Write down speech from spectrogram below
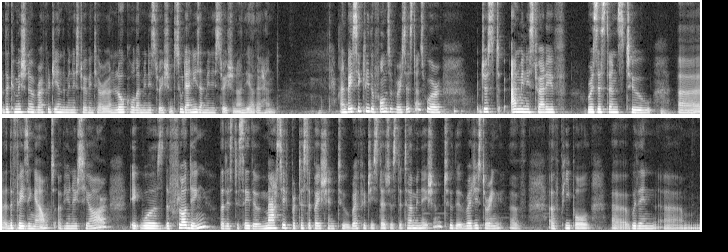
the Commissioner of Refugee and the Ministry of Interior and local administration, Sudanese administration on the other hand. And basically, the forms of resistance were just administrative resistance to uh, the phasing out of UNHCR. It was the flooding, that is to say, the massive participation to refugee status determination, to the registering of, of people uh, within um,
